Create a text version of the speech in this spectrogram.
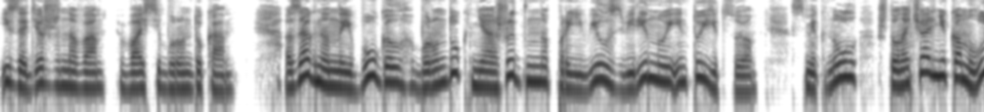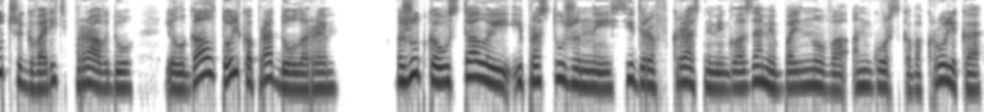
и задержанного Васи Бурундука. Загнанный в угол, Бурундук неожиданно проявил звериную интуицию, смекнул, что начальникам лучше говорить правду, и лгал только про доллары. Жутко усталый и простуженный Сидоров красными глазами больного ангорского кролика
